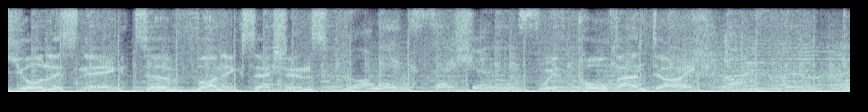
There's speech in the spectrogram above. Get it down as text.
You're listening to VONYC Sessions VONYC Sessions. with Paul van Dyk.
